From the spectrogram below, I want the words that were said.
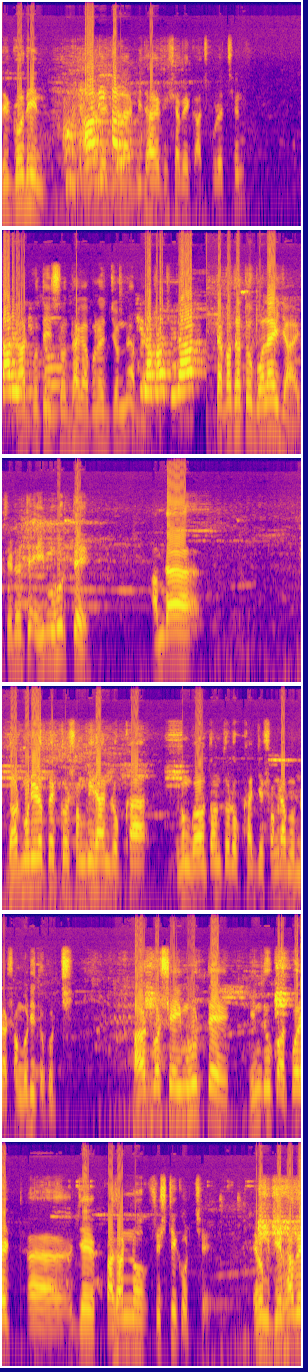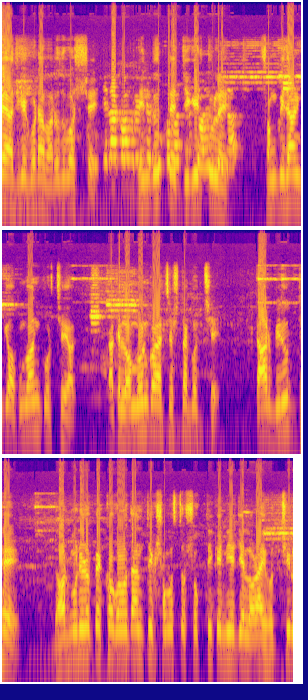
দীর্ঘদিন আমাদের জেলার বিধায়ক হিসাবে কাজ করেছেন। তার প্রতি শ্রদ্ধা জ্ঞাপনের জন্য একটা কথা তো বলাই যায় সেটা হচ্ছে এই মুহূর্তে আমরা ধর্মনিরপেক্ষ সংবিধান রক্ষা এবং গণতন্ত্র রক্ষার যে সংগ্রাম আমরা সংগঠিত করছি। ভারতবর্ষে এই মুহূর্তে হিন্দু কর্পোরেট যে প্রাধান্য সৃষ্টি করছে এবং যেভাবে আজকে গোটা ভারতবর্ষে হিন্দুত্বের জিগির তুলে সংবিধানকে অপমান করছে তাকে লঙ্ঘন করার চেষ্টা করছে তার বিরুদ্ধে ধর্মনিরপেক্ষ গণতান্ত্রিক সমস্ত শক্তিকে নিয়ে যে লড়াই হচ্ছিল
